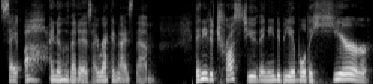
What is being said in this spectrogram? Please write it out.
say, Oh, I know who that is. I recognize them. They need to trust you. They need to be able to hear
